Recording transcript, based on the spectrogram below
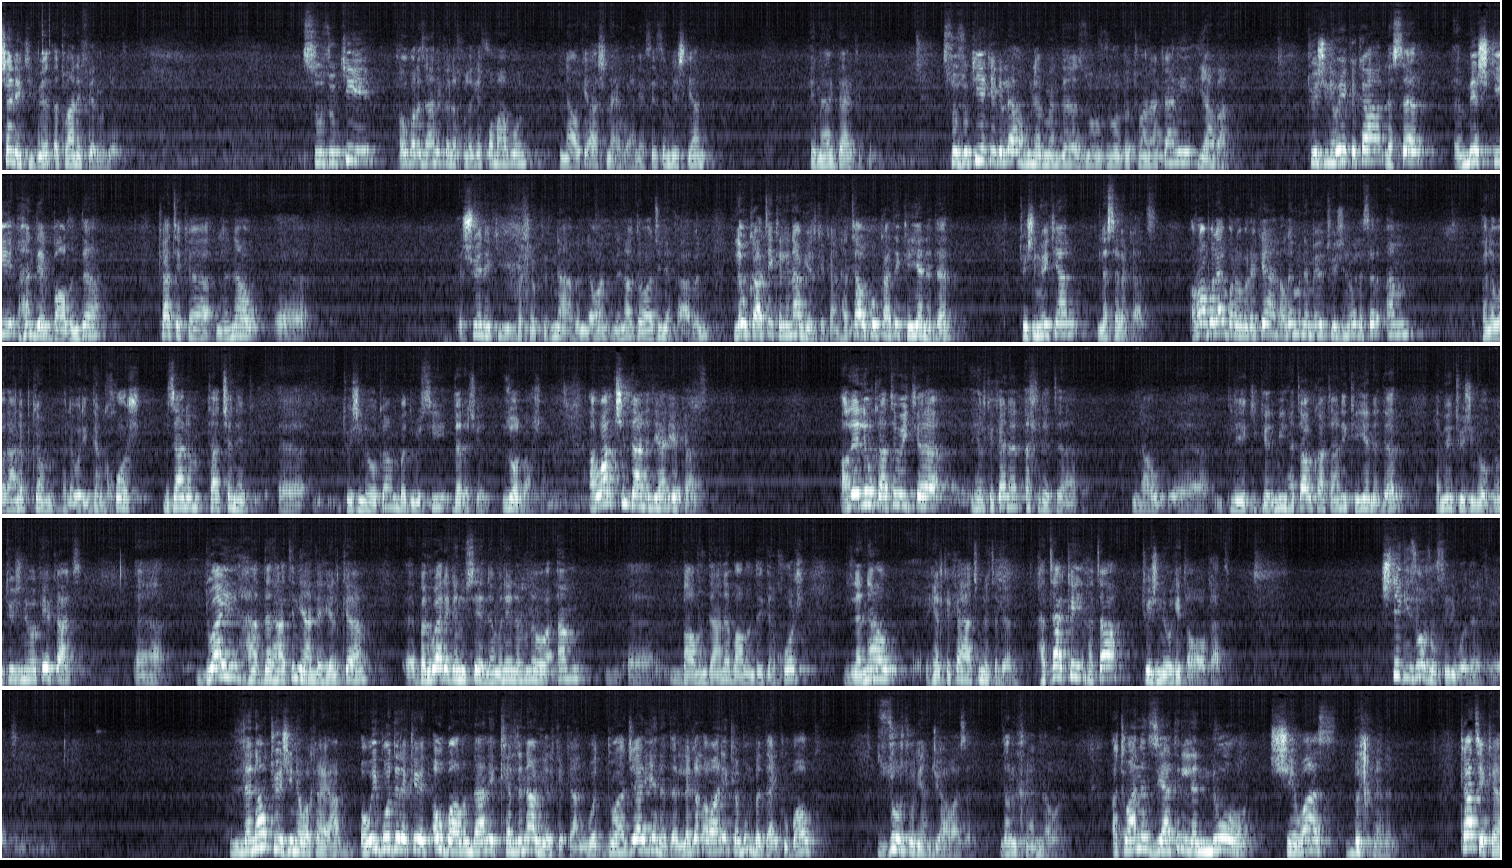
چەنێکی بێت ئەتوانێت فێر ببێت سوزوکی ئەو بەڕێزانەی کە لە خولەکەی خۆما بوون ناوەکەی ئاشنایە بۆ یان یەکسێ مێشکیان هێمایەک داکردن سوزوکی یەکێک لە هونەرمەندە زۆر زۆر بە تواناکانی یابان توێژینەوەیەکەکە لەسەر مێشکی هەندێک باڵندە کاتێکە لە ناو شوێنێکی بەخێوکردنە ئەبن لەوان لەناو دەواجنێکا ئەبن لەو کاتێک کە لەناو هێلکەکان هەتاوکو ئەو کاتێک کە یەنە دەر توێژینەوەیەکیان لەسەر ئەکات ئەڕوا بۆ لایەن بەڕێوەبەرەکەیان ئەڵێ من ئەمەوێ توێژینەوە لەسەر ئەم پەلەوەرانە بکەم پەلەوەری دەنگخۆش بزانم تا چەندێک توێژینەوەکەم بە دروستی دەرەچێت زۆر باشە ئەڕوا چل دانە دیاری ئەکات ئەڵێ لەو کاتەوەی کە هێلکەکانیان ئەخرێتە ناو پلەیەکی گەرمی هەتا ئەو کاتانەی کە یەنە دەر ئەمەوێت توێژینەوە بکەن توێژینەوەکەی کات دوای دەرهاتنیان لە هێلکە بەروارەگە نووسێ لە منێ نەمنەوە ئەم باڵندانە باڵندەی دەنگخۆش لە ناو هێلکەکە هاتوونەتە دەر هەتاکەی هەتا توێژینەوەکەی تەواوکات شتێکی زۆر زۆر سێری بۆ دەرەکەوێت لەناو توێژینەوەکایا ئەوەی بۆ دەرەکەوێت ئەو باڵندانەی کە لەناو هێلکەکان و دواجار یەنە دەر لەگەڵ ئەوانەی کە بوون بە دایک و باوک زۆر زۆریان جیاوازە لە ڕووی خوێندنەوە ئەتوانن زیاتر لە نۆ شێواز بخوێنن کاتێک کە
